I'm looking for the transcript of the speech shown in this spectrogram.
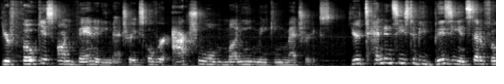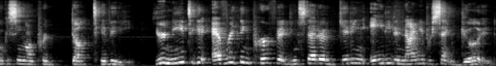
your focus on vanity metrics over actual money making metrics, your tendencies to be busy instead of focusing on productivity, your need to get everything perfect instead of getting 80 to 90% good.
